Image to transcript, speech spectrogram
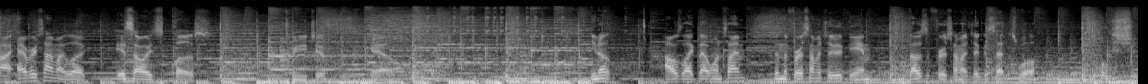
I, every time I look, it's always close between you two. Yeah. You know, I was like that one time. Then the first time I took a game, that was the first time I took a set as well. Holy shit.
